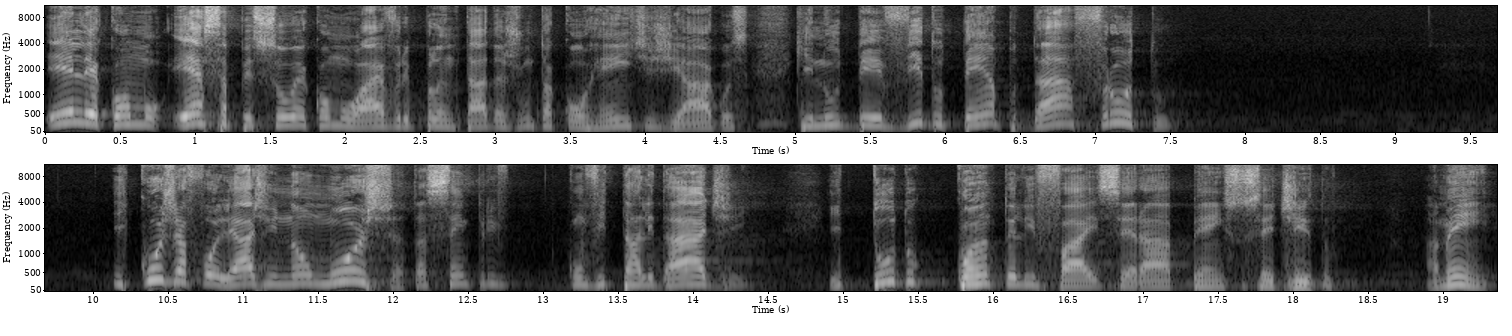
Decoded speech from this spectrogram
Ele é como essa pessoa é como árvore plantada junto a correntes de águas, que no devido tempo dá fruto. E cuja folhagem não murcha, está sempre com vitalidade. E tudo quanto ele faz será bem sucedido. Amém?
